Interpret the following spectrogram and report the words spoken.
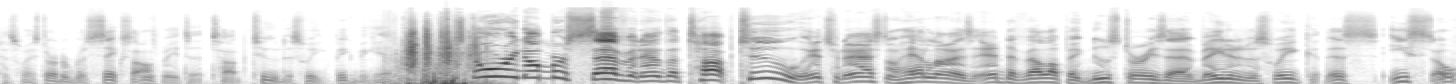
that's why story number six I was made to the top two this week. Big, big headline. Story number seven and the top two international headlines and developing news stories that made it this week. This Easter,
